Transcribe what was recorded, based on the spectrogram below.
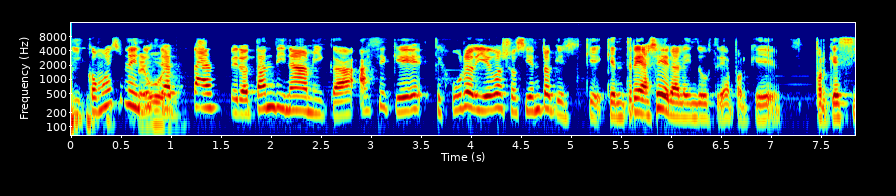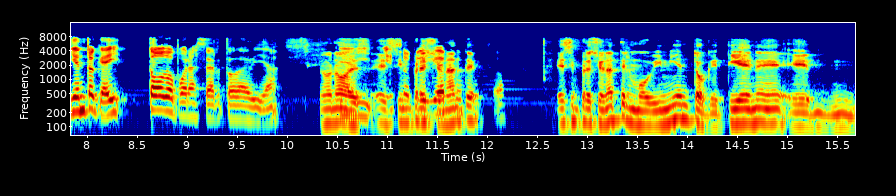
Y como es una industria tan, pero tan dinámica, hace que, te juro, Diego, yo siento que, que, entré ayer a la industria, porque, porque siento que hay todo por hacer todavía. No, no, es, es impresionante es impresionante el movimiento que tiene. Eh,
